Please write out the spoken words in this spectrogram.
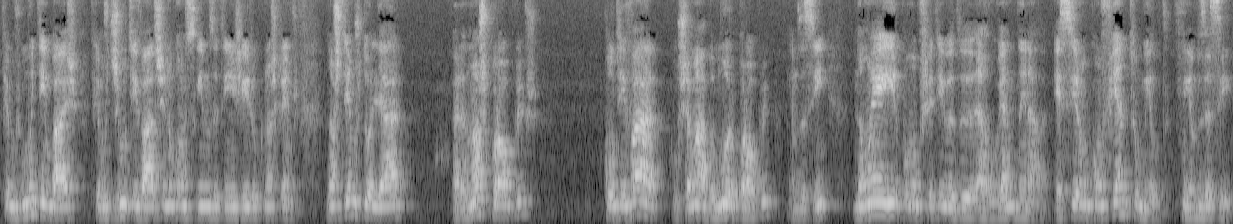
ficamos muito em baixo, ficamos desmotivados e não conseguimos atingir o que nós queremos. Nós temos de olhar para nós próprios, cultivar o chamado amor próprio, digamos assim, não é ir para uma perspectiva de arrogante nem nada, é ser um confiante humilde, digamos assim.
